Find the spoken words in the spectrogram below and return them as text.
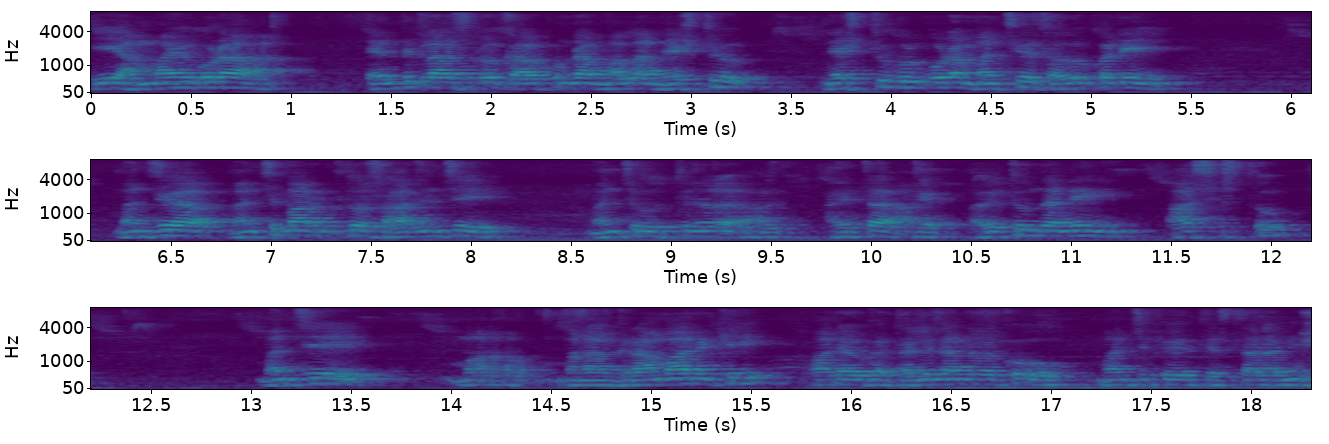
ఈ అమ్మాయి కూడా టెన్త్ క్లాస్లో కాకుండా మళ్ళీ నెక్స్ట్ నెక్స్ట్ కూడా మంచిగా చదువుకొని మంచిగా మంచి మార్కులతో సాధించి మంచి ఉత్తీర్ణ అయితే అవుతుందని ఆశిస్తూ మంచి మా మన గ్రామానికి వారి యొక్క తల్లిదండ్రులకు మంచి పేరు తెస్తారని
